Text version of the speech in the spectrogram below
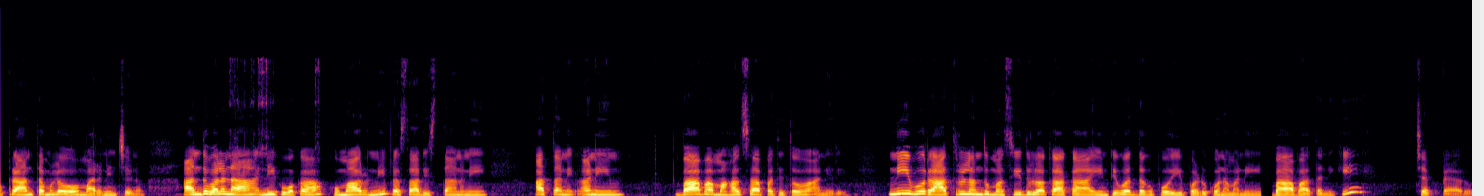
ప్రాంతంలో మరణించెను. అందువలన నీకు ఒక కుమారుణ్ణి ప్రసాదిస్తానని అతని అని బాబా మహల్సాపతితో అనిరి. నీవు రాత్రులందు మసీదులో కాక ఇంటి వద్దకు పోయి పడుకొనమని బాబా అతనికి చెప్పారు.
